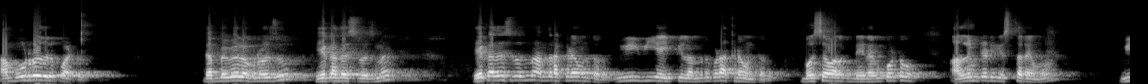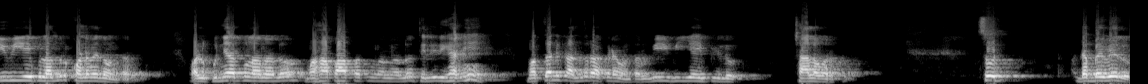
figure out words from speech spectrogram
ఆ మూడు రోజుల పాటు డెబ్బై వేలు ఒక రోజు ఏకాదశి రోజున. ఏకాదశి రోజున అందరూ అక్కడే ఉంటారు. వివిఐపీలు అందరూ కూడా అక్కడే ఉంటారు. బహుశా వాళ్ళకి నేను అనుకోవటం అన్లిమిటెడ్గా ఇస్తారేమో. వివిఐపీలు అందరూ కొండ మీద ఉంటారు. వాళ్ళు పుణ్యాత్ములు అనాలో మహాపాపత్ములు అనాలో తెలియదు కానీ మొత్తానికి అందరూ అక్కడే ఉంటారు. వివిఐపీలు చాలా వరకు. సో డెబ్బై వేలు.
